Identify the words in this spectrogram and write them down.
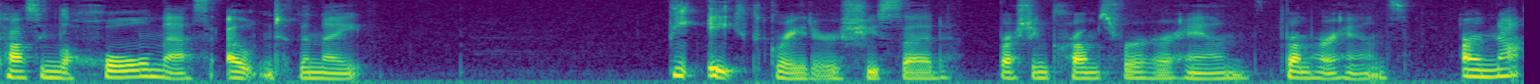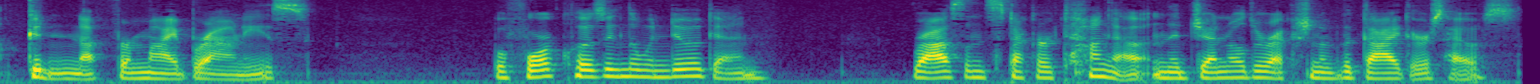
tossing the whole mess out into the night. The eighth graders, she said, brushing crumbs for her hands, from her hands, are not good enough for my brownies. Before closing the window again, Rosalind stuck her tongue out in the general direction of the Geiger's house.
